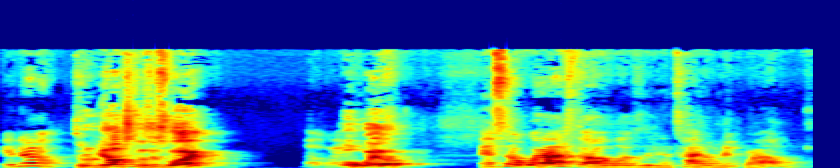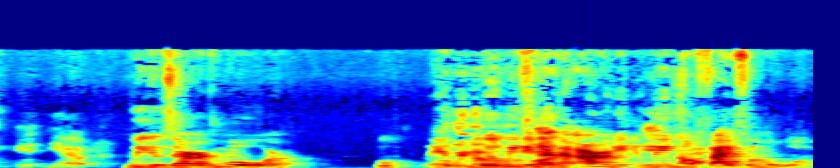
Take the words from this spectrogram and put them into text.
It don't. To them youngsters, it's like, Okay. oh well. And so what I saw was an entitlement problem. It, yep. We deserve more, but, and, But we but we didn't fight. even earn it, and we ain't gonna fight for more.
